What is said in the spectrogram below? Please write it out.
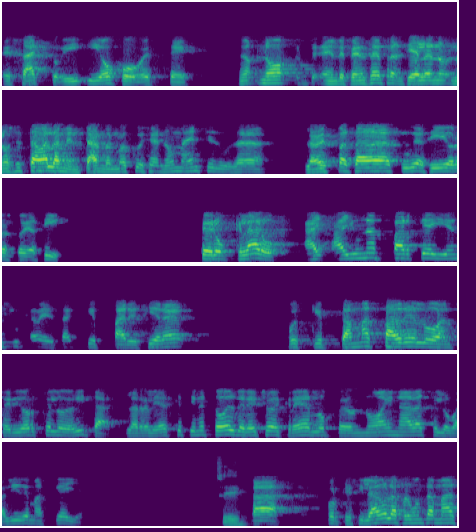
exacto. Y, y ojo, este, no, no, en defensa de Franciela no, no se estaba lamentando, nomás que decía, no manches, o sea, la vez pasada estuve así y ahora estoy así. Pero claro, hay, hay una parte ahí en su cabeza que pareciera, pues que está más padre lo anterior que lo de ahorita. La realidad es que tiene todo el derecho de creerlo, pero no hay nada que lo valide más que ella. Sí. porque si le hago la pregunta más,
